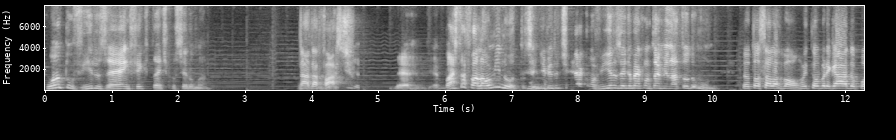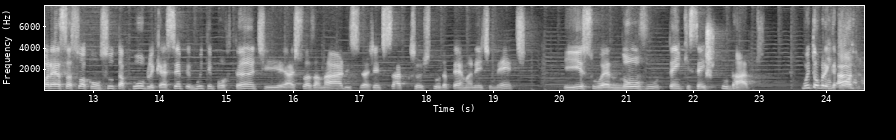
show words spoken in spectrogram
quanto o vírus é infectante para o ser humano. Nada fácil. É, é, basta falar um minuto. Se o indivíduo tiver com vírus, ele vai contaminar todo mundo. Doutor Salomão, muito obrigado por essa sua consulta pública, é sempre muito importante as suas análises, a gente sabe que o senhor estuda permanentemente e isso é novo, tem que ser estudado. Muito obrigado Concordo.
